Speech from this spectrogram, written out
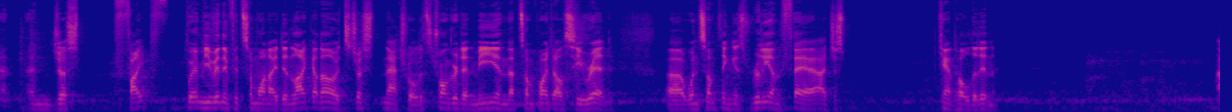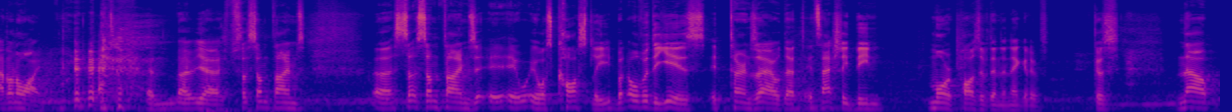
and, and just fight for him, even if it's someone I didn't like. I don't know, it's just natural. It's stronger than me, and at some point I'll see red. Uh, when something is really unfair, I just can't hold it in. I don't know why. and uh, yeah, so sometimes. Uh, so sometimes it, it, it, was costly, but over the years, it turns out that it's actually been more positive than the negative. Because now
